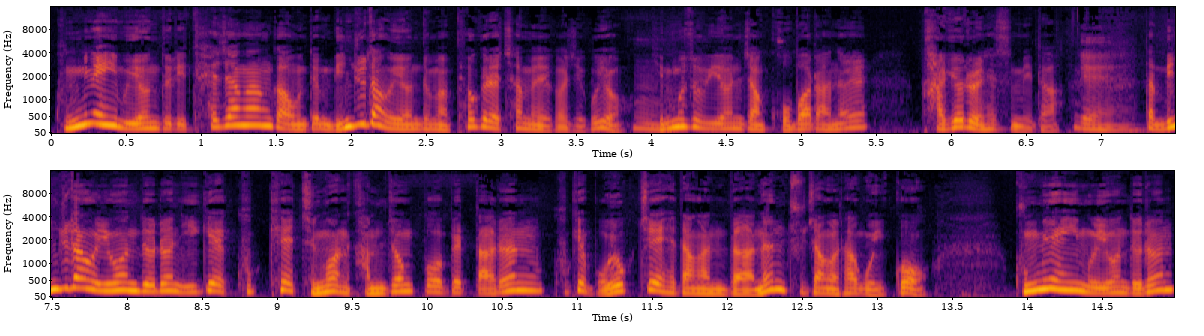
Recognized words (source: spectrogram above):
국민의힘 의원들이 퇴장한 가운데 민주당 의원들만 표결에 참여해가지고요. 음. 김무수 위원장 고발안을 가결을 했습니다. 예. 일단 민주당 의원들은 이게 국회 증언 감정법에 따른 국회 모욕죄에 해당한다는 주장을 하고 있고 국민의힘 의원들은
